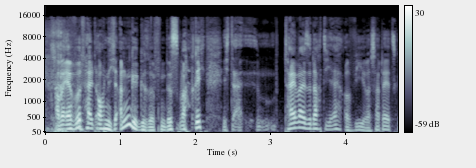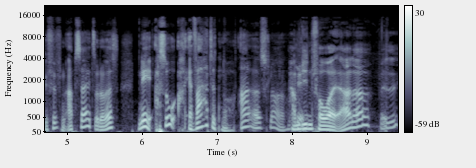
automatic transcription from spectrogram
aber er wird halt auch nicht angegriffen. Das war richtig. Ich da, teilweise dachte ich, äh, oh, wie, was hat er jetzt gepfiffen? Abseits oder was? Nee, ach so, ach, er wartet noch. Ah, alles klar. Haben die einen VAR da bei sich?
